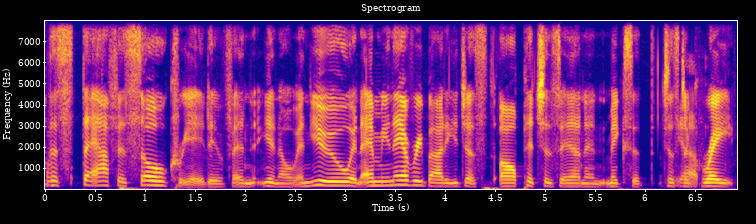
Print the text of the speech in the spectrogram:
the staff is so creative, and you know, and you, and I mean, everybody just all pitches in and makes it just yep. a great,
